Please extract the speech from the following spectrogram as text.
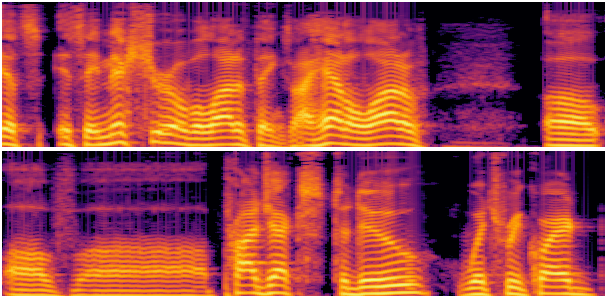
it's it's a mixture of a lot of things. I had a lot of uh, of uh, projects to do, which required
